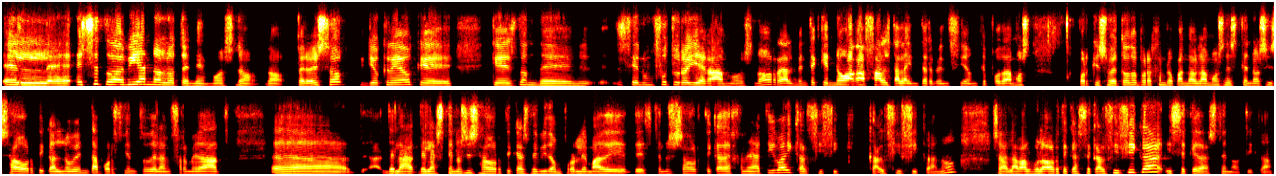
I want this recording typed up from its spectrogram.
Eh, ese todavía no lo tenemos, no, no. Pero eso yo creo que, que es donde, si en un futuro llegamos, ¿no? Realmente que no haga falta la intervención, que podamos, porque sobre todo, por ejemplo, cuando hablamos de estenosis aórtica, el 90% de la enfermedad eh, de, la, de, la, estenosis aórtica es debido a un problema de estenosis aórtica degenerativa y calcifica, ¿no? O sea, la válvula aórtica se calcifica y se queda estenótica.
